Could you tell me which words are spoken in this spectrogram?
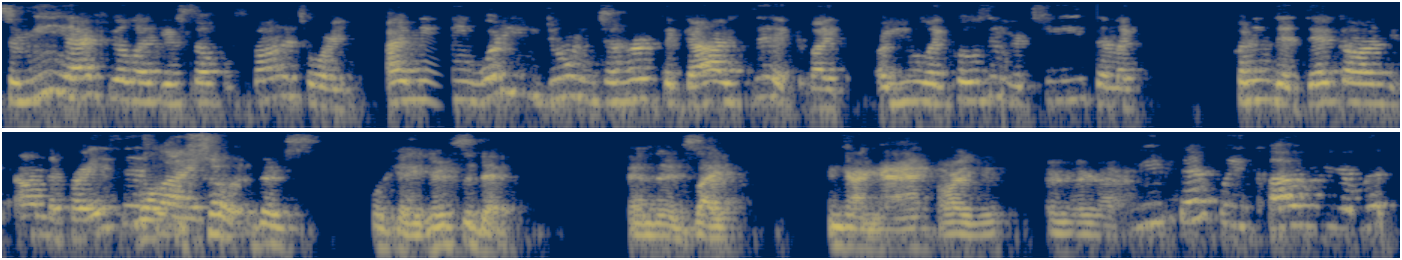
to me, I feel like it's self-explanatory. I mean, what are you doing to hurt the guy's dick? Like, are you like closing your teeth and like putting the dick on on the braces? Well, like, so there's okay. Here's the dick, and there's like, or you, or, or, you simply cover your lip.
